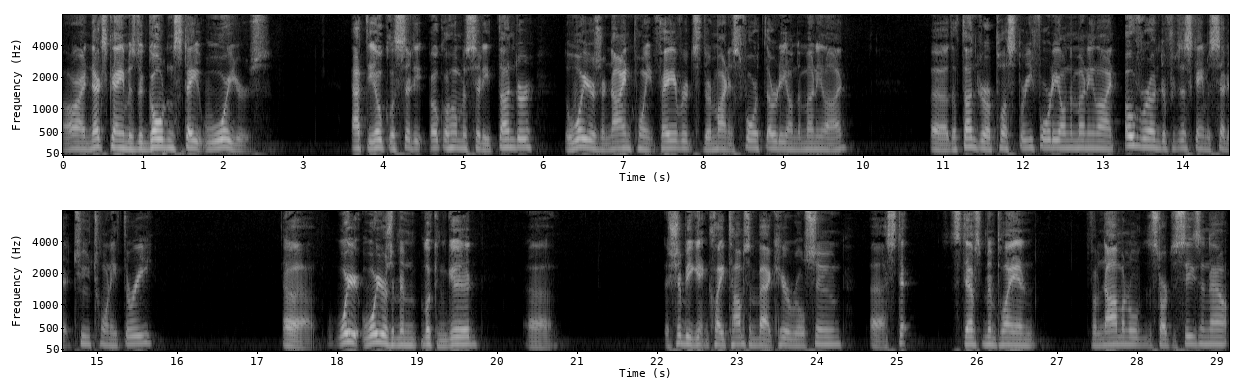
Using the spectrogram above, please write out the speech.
all right, next game is the Golden State Warriors at the Oklahoma City Oklahoma City Thunder. The Warriors are nine point favorites. They're minus four thirty on the money line. Uh, the Thunder are plus three forty on the money line. Over under for this game is set at two twenty three. Uh, Warrior, Warriors have been looking good. Uh, they should be getting Klay Thompson back here real soon. Uh, Ste- Steph's been playing phenomenal to start the season now.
